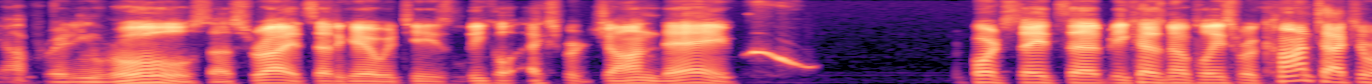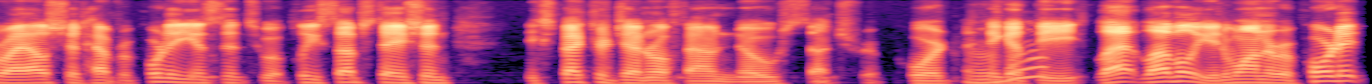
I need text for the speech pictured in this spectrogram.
the operating rules. That's right, said KOAT's legal expert John Day. Report states that because no police were contacted, Rael should have reported the incident to a police substation. The Inspector General found no such report. I think at Mhm. the le- level, you'd want to report it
